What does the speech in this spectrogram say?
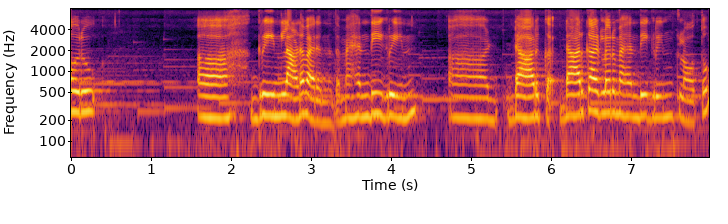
ഒരു ഗ്രീനിലാണ് വരുന്നത്. മെഹന്തി ഗ്രീൻ ഡാർക്ക് ഡാർക്ക് ആയിട്ടുള്ള ഒരു മെഹന്തി ഗ്രീൻ ക്ലോത്തും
